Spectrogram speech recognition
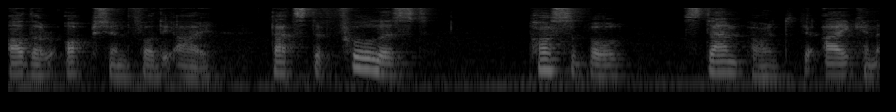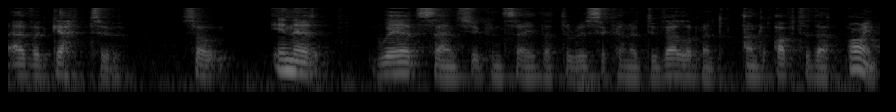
other option for the eye. That's the fullest possible standpoint the eye can ever get to. So in a weird sense you can say that there is a kind of development and up to that point.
